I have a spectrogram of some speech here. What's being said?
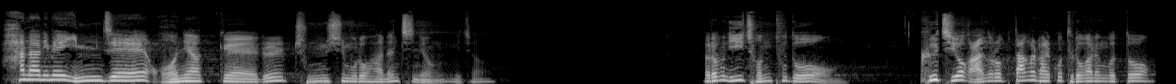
하나님의 임재의 언약궤를 중심으로 하는 진영이죠. 여러분 이 전투도 그 지역 안으로 땅을 밟고 들어가는 것도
